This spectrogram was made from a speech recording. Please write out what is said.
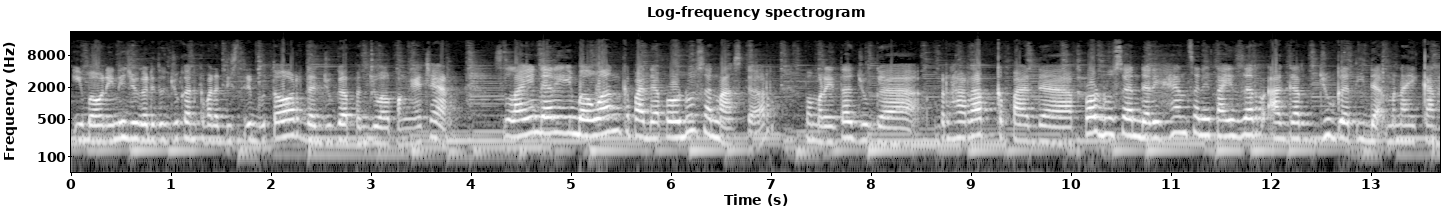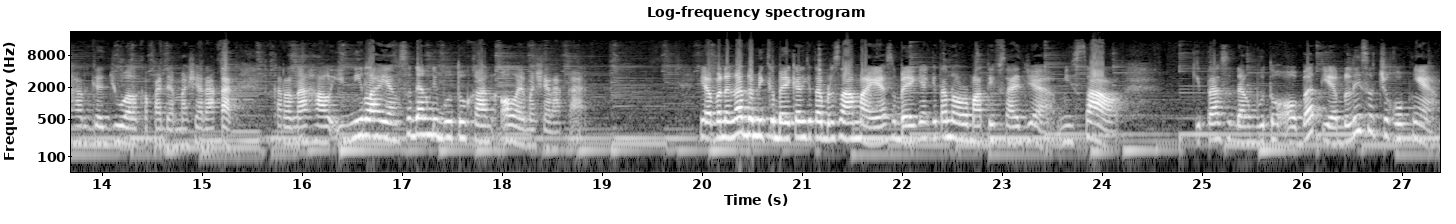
imbauan ini juga ditujukan kepada distributor dan juga penjual pengecer. Selain dari imbauan kepada produsen masker, pemerintah juga berharap kepada produsen dari hand sanitizer agar juga tidak menaikkan harga jual kepada masyarakat karena hal inilah yang sedang dibutuhkan oleh masyarakat. Ya pendengar demi kebaikan kita bersama ya sebaiknya kita normatif saja. Misal kita sedang butuh obat ya beli secukupnya.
